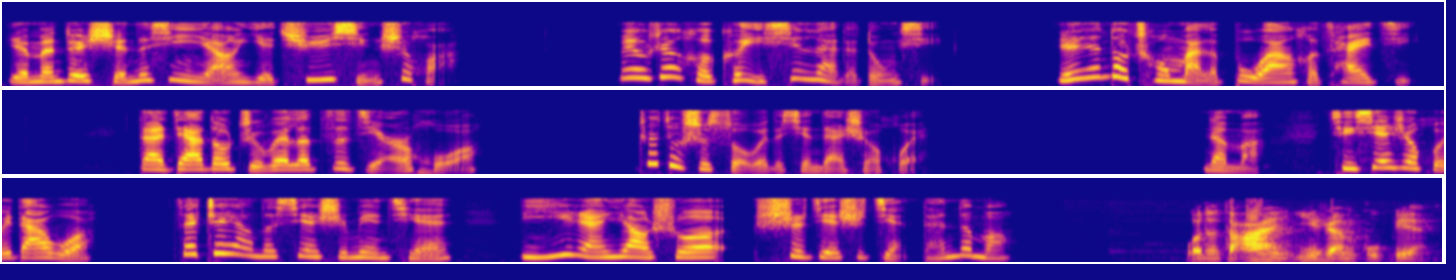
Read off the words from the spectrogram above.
人们对神的信仰也趋于形式化，没有任何可以信赖的东西，人人都充满了不安和猜忌，大家都只为了自己而活，这就是所谓的现代社会。那么，请先生回答我，在这样的现实面前，你依然要说世界是简单的吗？我的答案依然不变，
